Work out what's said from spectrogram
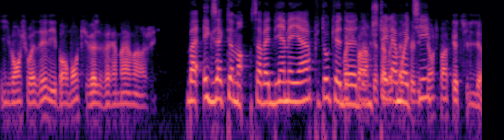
ils vont choisir les bonbons qu'ils veulent vraiment manger. Ben exactement, ça va être bien meilleur plutôt que d'en jeter la moitié. solution. Je pense que tu l'as.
